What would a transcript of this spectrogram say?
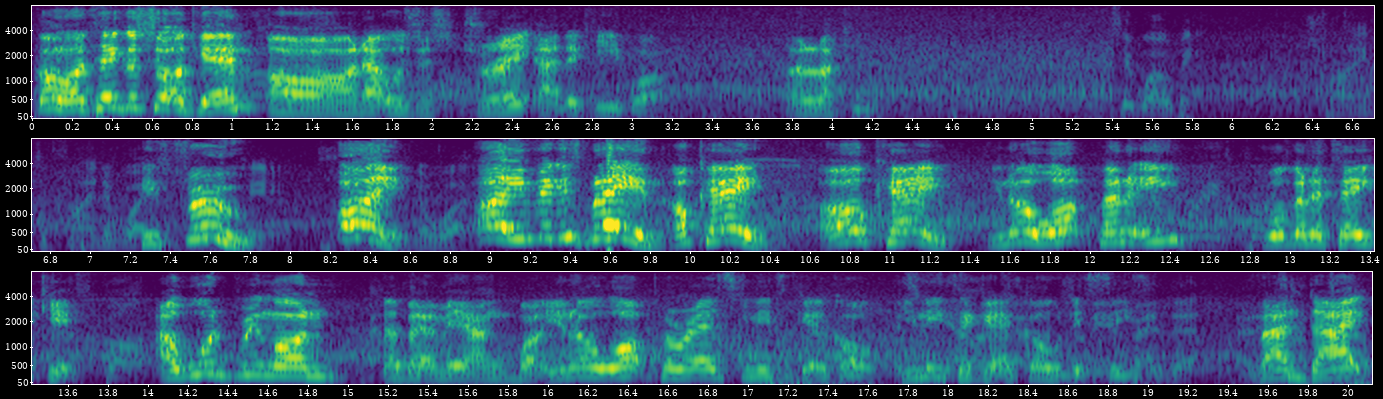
Go on, take a shot again. Oh, that was just straight at the keeper. Unlucky. He's through. Oi! Oh, you think he's playing? Okay. Okay. You know what? Penalty. We're going to take it. I would bring on Aubameyang, but you know what? Perez, you need to get a goal. You need to get a goal this season. Van Dijk,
